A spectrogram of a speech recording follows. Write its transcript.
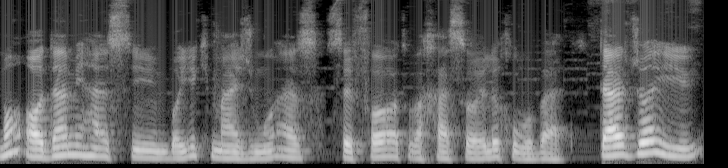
ما آدمی هستیم با یک مجموعه از صفات و خصایل خوب و بد. در جایی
